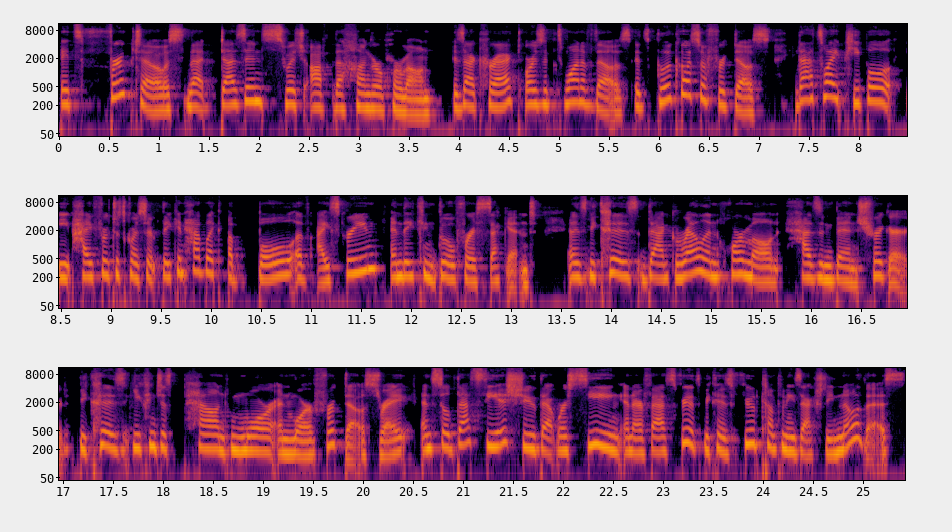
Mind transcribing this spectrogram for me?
it's fructose that doesn't switch off the hunger hormone. Is that correct? Or is it one of those? It's glucose or fructose. That's why people eat high fructose corn syrup. They can have like a bowl of ice cream and they can go for a second. And it's because that ghrelin hormone hasn't been triggered because you can just pound more and more fructose, right? And so that's the issue that we're seeing in our fast foods because food companies actually know this.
